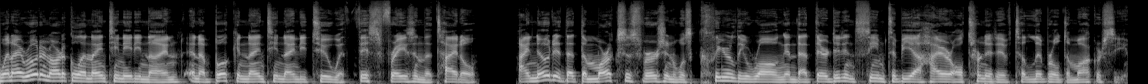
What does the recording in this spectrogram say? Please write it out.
When I wrote an article in 1989 and a book in 1992 with this phrase in the title, I noted that the Marxist version was clearly wrong and that there didn't seem to be a higher alternative to liberal democracy.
